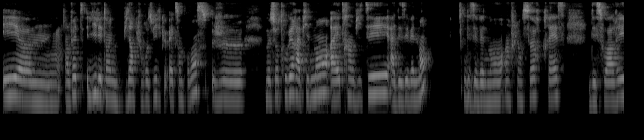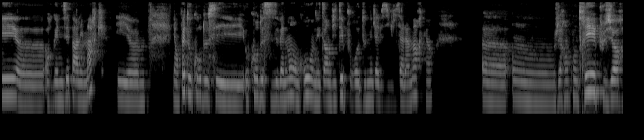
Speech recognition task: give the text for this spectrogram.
Et en fait, Lille étant une bien plus grosse ville que Aix-en-Provence, je me suis retrouvée rapidement à être invitée à des événements, des événements influenceurs, presse, des soirées organisées par les marques et, euh, et, en fait, au cours, de ces, au cours de ces événements, en gros, on était invité pour donner de la visibilité à la marque. Hein. Euh, J'ai rencontré plusieurs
